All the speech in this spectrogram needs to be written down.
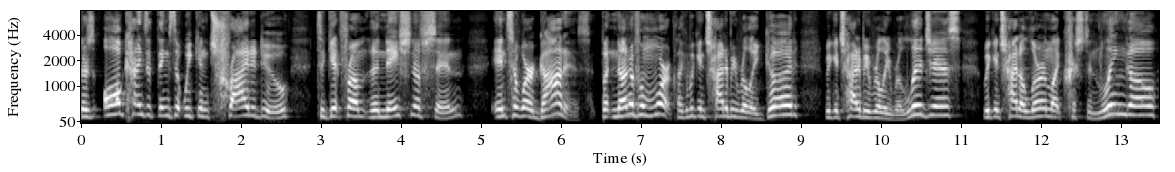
there's all kinds of things that we can try to do to get from the nation of sin into where God is, but none of them work. Like we can try to be really good, we can try to be really religious, we can try to learn like Christian lingo,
